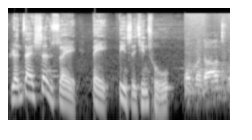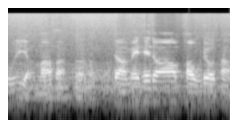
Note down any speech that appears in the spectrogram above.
仍在渗水，得定时清除。我们都要处理啊，麻烦。对啊，每天都要跑五六趟。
